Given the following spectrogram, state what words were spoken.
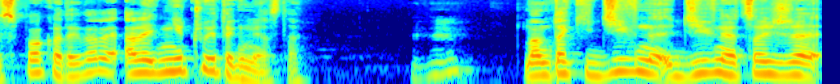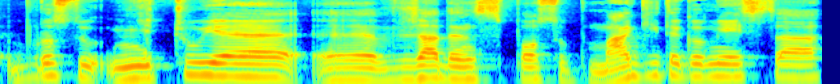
spoko, tak dalej, ale nie czuję tego miasta. Mam takie dziwne, dziwne coś, że po prostu nie czuję e, w żaden sposób magii tego miejsca,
